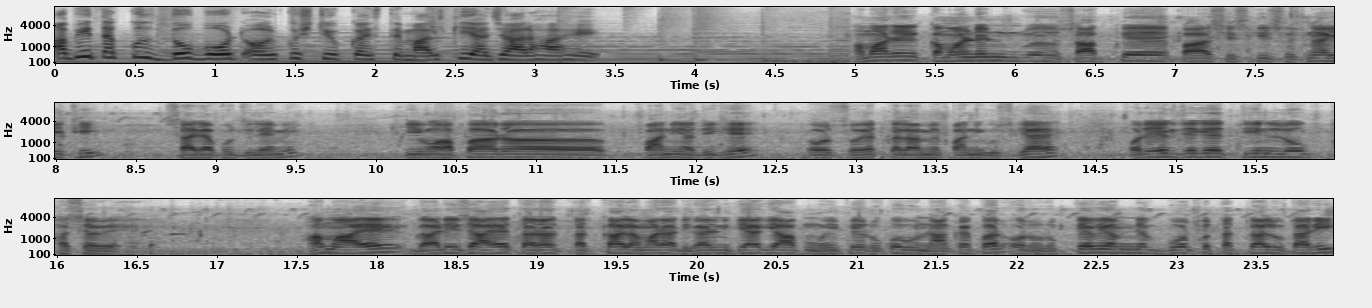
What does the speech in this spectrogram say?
अभी तक कुल दो बोट और कुछ ट्यूब का इस्तेमाल किया जा रहा है। हमारे कमांडेंट साहब के पास इसकी सूचना ही थी शाहजहाँपुर ज़िले में, कि वहाँ पर पानी अधिक है। और सोयत कला में पानी घुस गया है और एक जगह तीन लोग फंसे हुए हैं। हम आए, गाड़ी से आए तत्काल हमारा अधिकारी ने किया कि आप वहीं पे रुको नाके पर और रुकते हुए हमने बोट को तत्काल उतारी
